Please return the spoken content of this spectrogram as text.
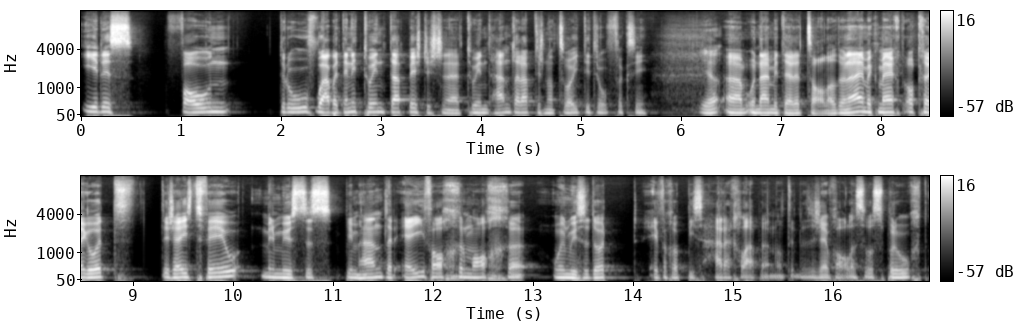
ihr Phone drauf, wo eben nicht Twin-App ist, das ist eine Twin-Händler-App, das war noch eine zweite drauf. Gewesen. Ja. Ähm, und dann mit dieser Zahl. Und dann haben wir gemerkt, okay gut, das ist eins zu viel, wir müssen es beim Händler einfacher machen und wir müssen dort einfach etwas herkleben. Oder? Das ist einfach alles, was es braucht.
